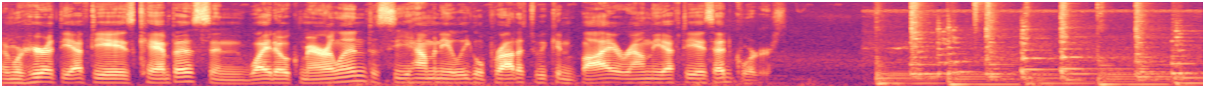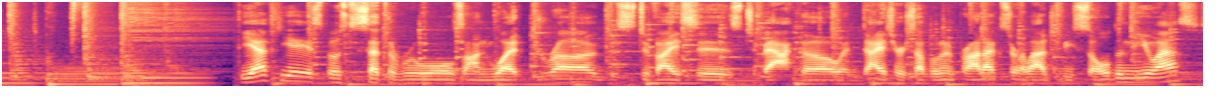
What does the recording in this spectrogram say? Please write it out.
And we're here at the FDA's campus in White Oak, Maryland to see how many illegal products we can buy around the FDA's headquarters. The FDA is supposed to set the rules on what drugs, devices, tobacco, and dietary supplement products are allowed to be sold in the US.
